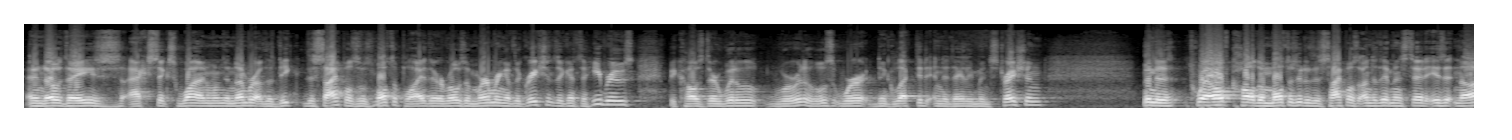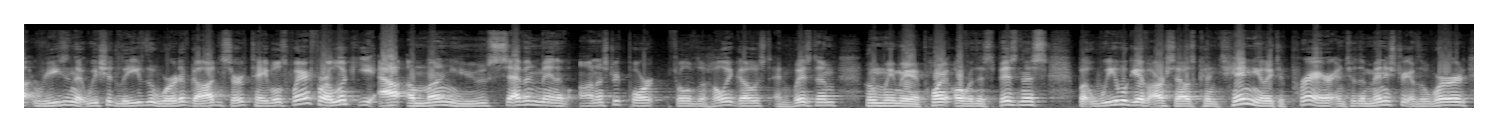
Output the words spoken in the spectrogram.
And in those days, Acts 6 1, when the number of the de- disciples was multiplied, there arose a murmuring of the Grecians against the Hebrews because their widow- widows were neglected in the daily ministration. Then the twelve called a multitude of disciples unto them and said, Is it not reason that we should leave the word of God and serve tables? Wherefore look ye out among you seven men of honest report, full of the Holy Ghost and wisdom, whom we may appoint over this business. But we will give ourselves continually to prayer and to the ministry of the word.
